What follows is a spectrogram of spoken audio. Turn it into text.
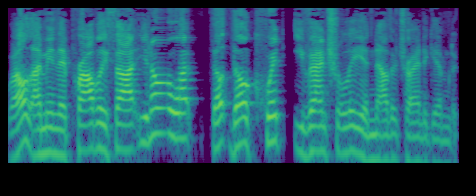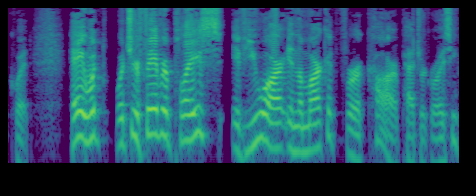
Well, I mean, they probably thought, you know what, they'll, they'll quit eventually, and now they're trying to get them to quit. Hey, what what's your favorite place if you are in the market for a car, Patrick Reusse?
